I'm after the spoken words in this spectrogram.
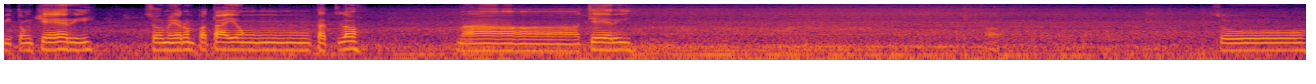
pitong cherry. So meron pa tayong tatlo na cherry. So,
